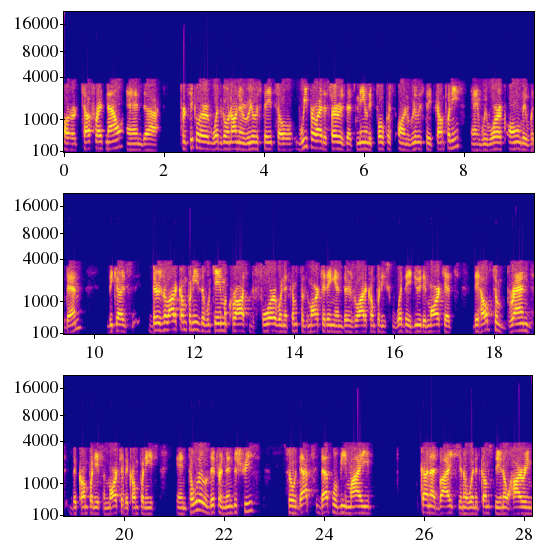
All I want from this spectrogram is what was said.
are tough right now, and uh, particular what's going on in real estate. So we provide a service that's mainly focused on real estate companies and we work only with them because there's a lot of companies that we came across before when it comes to the marketing and there's a lot of companies what they do they market they help to brand the companies and market the companies in totally different industries so that's that will be my kind of advice you know when it comes to you know hiring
